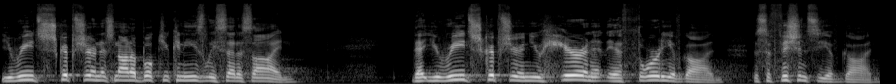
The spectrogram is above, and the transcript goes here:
You read Scripture, and it's not a book you can easily set aside that you read Scripture and you hear in it the authority of God, the sufficiency of God.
